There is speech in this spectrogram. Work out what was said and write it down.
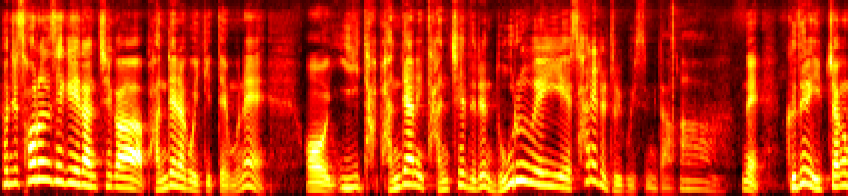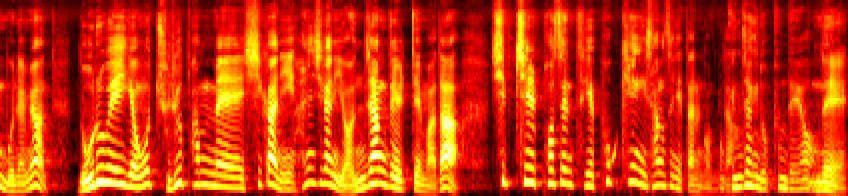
현재 33개의 단체가 반대를 하고 있기 때문에 어, 이 다 반대하는 이 단체들은 노르웨이의 사례를 들고 있습니다. 아, 네, 그들의 입장은 뭐냐면 노르웨이 경우 주류 판매 시간이 한 시간이 연장될 때마다 17%의 폭행이 상승했다는 뭐 겁니다. 굉장히 높은데요. 네.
